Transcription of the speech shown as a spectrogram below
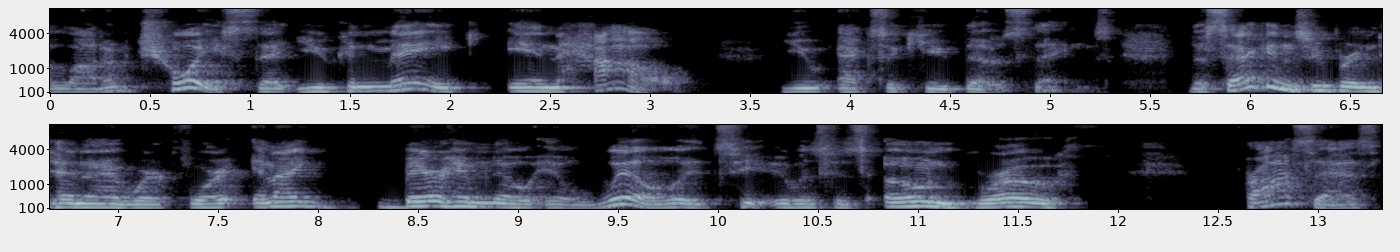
a lot of choice that you can make in how you execute those things. The second superintendent I worked for, and I bear him no ill will, it's it was his own growth process,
